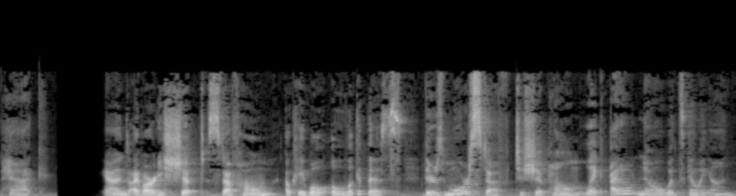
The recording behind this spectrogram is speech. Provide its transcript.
pack. And I've already shipped stuff home. Okay, well, oh, look at this. There's more stuff to ship home. Like, I don't know what's going on.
